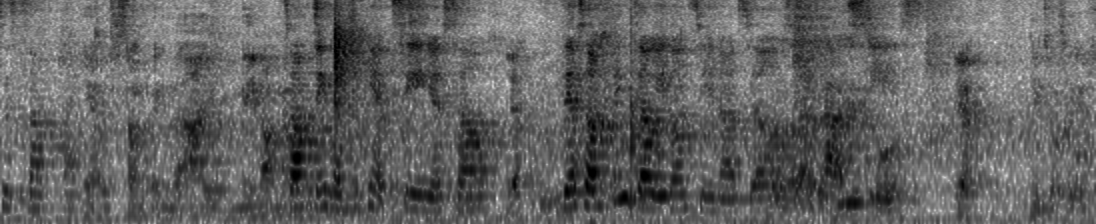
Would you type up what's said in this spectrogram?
To something. yeah to something that I may not know. Something that you can't see in yourself. Yeah. There's some things that we don't see in ourselves Uh, that God detour. sees. detour is.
